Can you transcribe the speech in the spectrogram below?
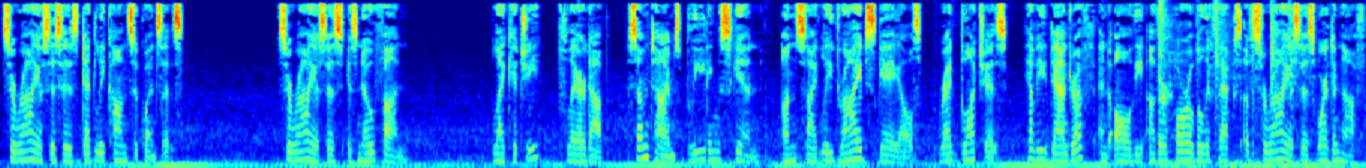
Psoriasis's deadly consequences. Psoriasis is no fun. Like itchy, flared up, sometimes bleeding skin, unsightly dried scales, red blotches, heavy dandruff and all the other horrible effects of psoriasis weren't enough.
